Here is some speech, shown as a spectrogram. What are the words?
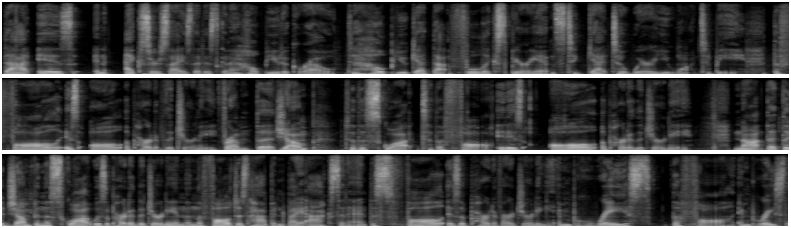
That is an exercise that is going to help you to grow, to help you get that full experience, to get to where you want to be. The fall is all a part of the journey from the jump to the squat to the fall. It is all a part of the journey. Not that the jump and the squat was a part of the journey and then the fall just happened by accident. This fall is a part of our journey. Embrace the fall. Embrace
